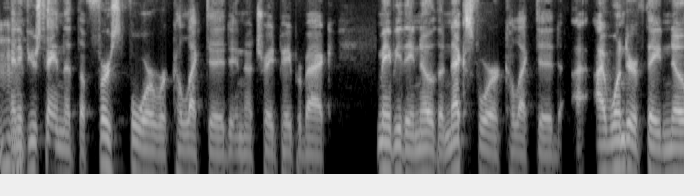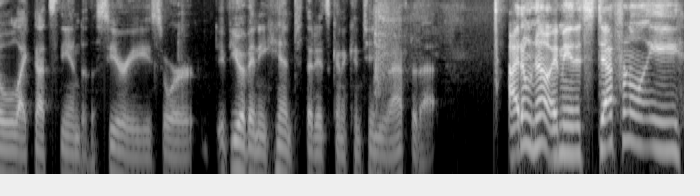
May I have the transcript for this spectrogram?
Mhm. And if you're saying that the first four were collected in a trade paperback, maybe they know the next four are collected. I, I wonder if they know like that's the end of the series, or if you have any hint that it's going to continue after that. I don't know. I mean, it's definitely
